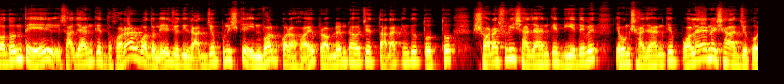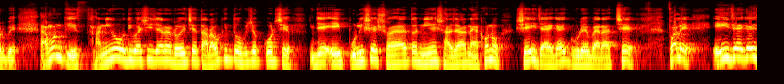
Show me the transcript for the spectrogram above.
তদন্তে শাহজাহানকে ধরার বদলে যদি রাজ্য পুলিশকে ইনভলভ করা হয় প্রবলেমটা হচ্ছে তারা কিন্তু তথ্য সরাসরি শাহজাহানকে দিয়ে দেবে এবং শাহজাহানকে পলায়নে সাহায্য করবে। এমনকি স্থানীয় অধিবাসী যারা রয়েছে, তারাও কিন্তু অভিযোগ করছে যে এই পুলিশের সহায়তা নিয়ে শাহজাহান এখনও সেই জায়গায় ঘুরে বেড়াচ্ছে। ফলে এই জায়গায়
